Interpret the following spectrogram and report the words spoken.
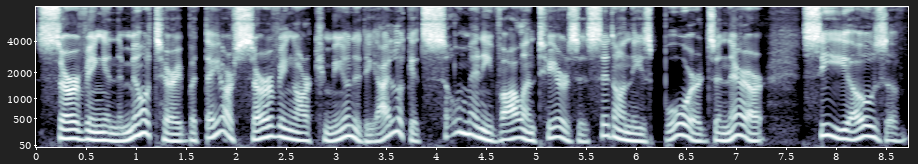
serving in the military, but they are serving our community. I look at so many volunteers that sit on these boards, and there are CEOs of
